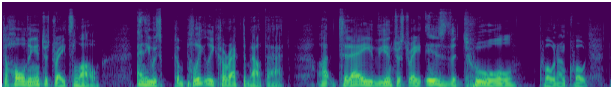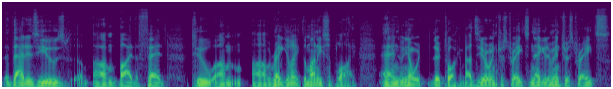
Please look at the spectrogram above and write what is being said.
to holding interest rates low. And he was completely correct about that. Uh, today, the interest rate is the tool quote unquote, that is used um, by the Fed to um, uh, regulate the money supply. And you know they're talking about zero interest rates, negative interest rates.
